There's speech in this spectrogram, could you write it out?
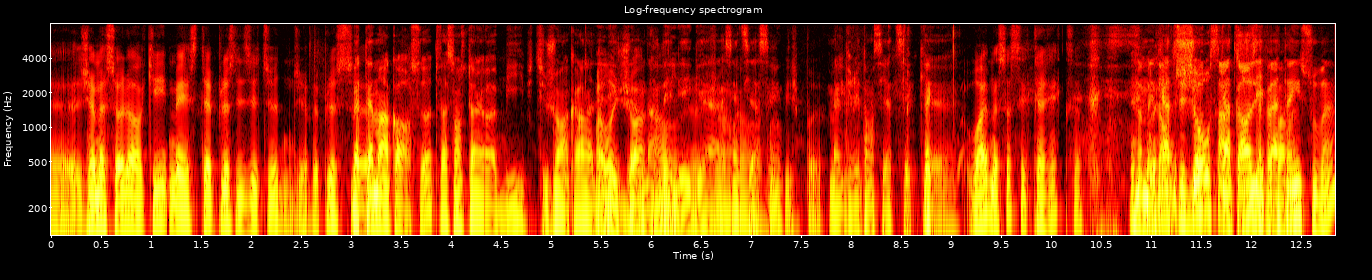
euh, J'aimais ça, le hockey, mais c'était plus les études. J'avais plus. Ben, euh, t'aimes encore ça. De toute façon, c'est un hobby, puis tu joues encore dans des ah oui, ligues, dans encore, des ligues à Saint-Hyacinthe, puis je peux- malgré ton sciatique. Que- euh, Ouais, mais ça, c'est correct, ça. Non, mais Quand tu joues- encore les patins souvent?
